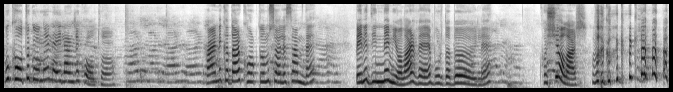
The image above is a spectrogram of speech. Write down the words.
bu koltuk onların eğlence koltuğu. Her ne kadar korktuğumu söylesem de beni dinlemiyorlar ve burada böyle koşuyorlar. Bak bak bak.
